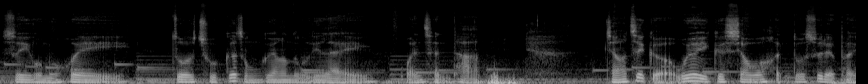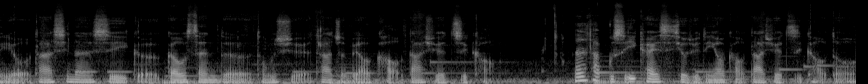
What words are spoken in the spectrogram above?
所以我们会做出各种各样努力来完成它。讲到这个，我有一个小我很多岁的朋友，他现在是一个高三的同学，他准备要考大学自考，但是他不是一开始就决定要考大学自考的哦。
